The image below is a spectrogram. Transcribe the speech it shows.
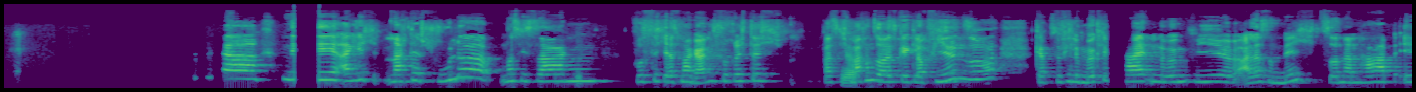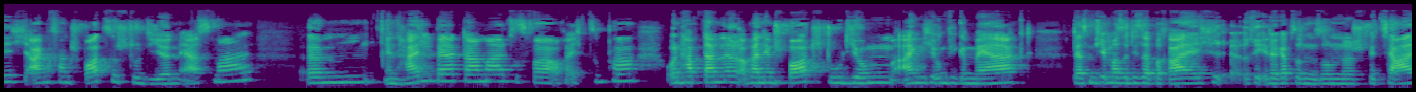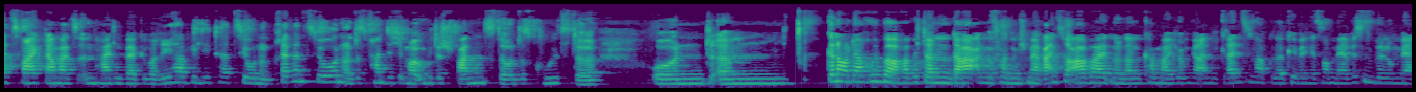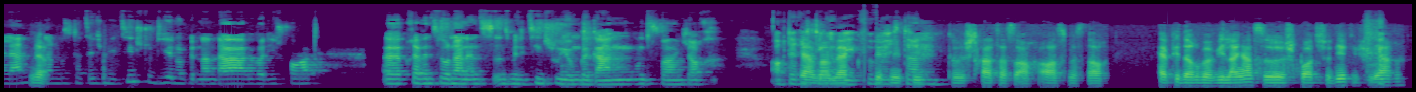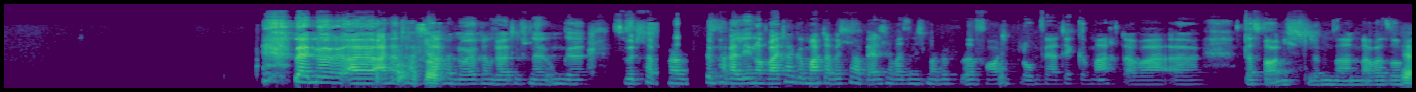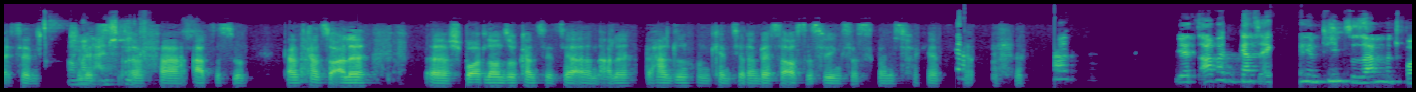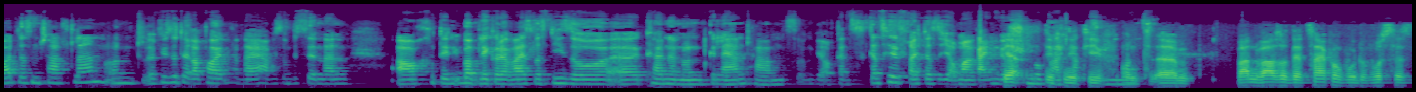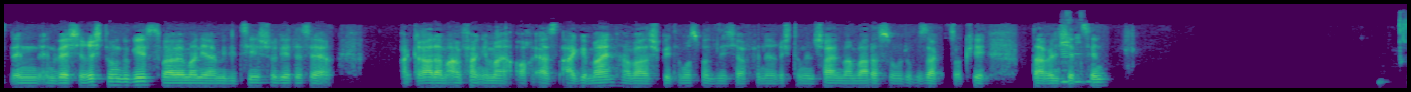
Ja, nee, eigentlich nach der Schule, muss ich sagen, wusste ich erstmal gar nicht so richtig, was ich Ja, machen soll. Es geht, glaube ich, vielen so. Es gab so viele Möglichkeiten, irgendwie alles und nichts. Und dann habe ich angefangen, Sport zu studieren erstmal ähm, in Heidelberg damals. Das war auch echt super. Und habe dann äh, aber in dem Sportstudium eigentlich irgendwie gemerkt, dass mich immer so dieser Bereich, äh, da gab es so, ein, so einen Spezialzweig damals in Heidelberg über Rehabilitation und Prävention und das fand ich immer irgendwie das Spannendste und das Coolste. Und ähm, genau darüber habe ich dann da angefangen, mich mehr reinzuarbeiten und dann kam ich irgendwie an die Grenzen und habe gesagt, okay, wenn ich jetzt noch mehr wissen will und mehr lernen will, ja, dann muss ich tatsächlich Medizin studieren und bin dann da über die Sportprävention dann ins, ins Medizinstudium gegangen und das war eigentlich auch, auch der ja, man richtige Weg merkt für mich definitiv, dann. du strahlst das auch aus, bist auch happy darüber. Wie lange hast du Sport studiert? Wie viele Jahre? Nein, nur äh, anderthalb Achso, Jahre nur, dann relativ schnell umgeswitcht, habe mal ein bisschen parallel noch weitergemacht, aber ich habe ehrlicherweise nicht mal das äh, Vordiplom fertig gemacht, aber äh, das war auch nicht schlimm dann, aber so ja, ist ja nicht war mein Jetzt äh, Einstieg. verarztest du. Kannst, kannst du alle äh, Sportler und so kannst du jetzt ja dann alle behandeln und kennst ja dann besser aus, deswegen ist das gar nicht so verkehrt. Ja. Jetzt arbeite ich ganz eng im Team zusammen mit Sportwissenschaftlern und äh, Physiotherapeuten, von daher habe ich so ein bisschen dann auch den Überblick oder weiß, was die so äh, können und gelernt haben. Das ist irgendwie auch ganz, ganz hilfreich, dass ich auch mal Ja, reingeschnuppert habe definitiv. Und zumindest. ähm, wann war so der Zeitpunkt, wo du wusstest, in, in welche Richtung du gehst? Weil wenn man ja Medizin studiert, ist ja gerade am Anfang immer auch erst allgemein, aber später muss man sich ja für eine Richtung entscheiden. Wann war das so, wo du gesagt hast, okay, da will ich jetzt Mhm. hin?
